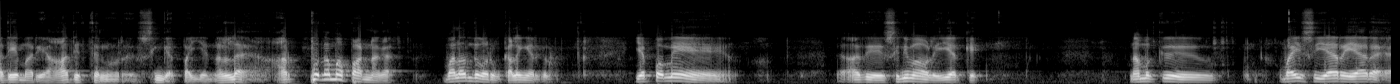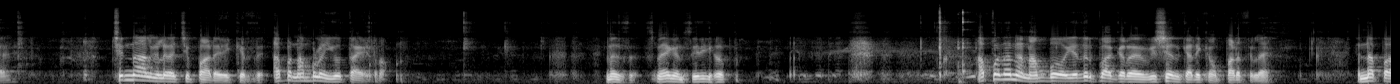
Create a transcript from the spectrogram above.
அதே மாதிரி ஆதித்தன் ஒரு சிங்கர் பையன் நல்ல அற்புதமாக பாடினாங்க. வளர்ந்து வரும் கலைஞர்கள். எப்போவுமே அது சினிமாவில் இயற்கை. நமக்கு வயசு ஏற ஏற சின்ன ஆளுகளை வச்சு பாட வைக்கிறது. அப்போ நம்மளும் யூத் ஆகிடுறோம் ஸ்நேகன் ஸ்னேகன் சிரிக்கிறப்ப அப்போ தானே நம்ம எதிர்பார்க்குற விஷயம் கிடைக்கும் படத்தில். என்னப்பா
